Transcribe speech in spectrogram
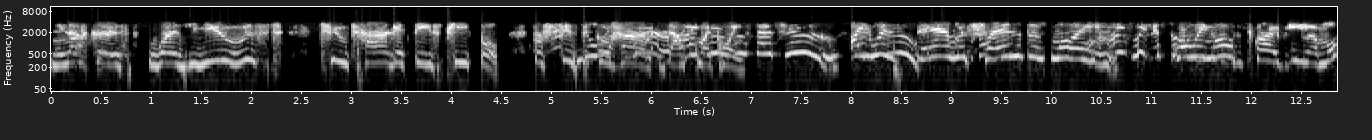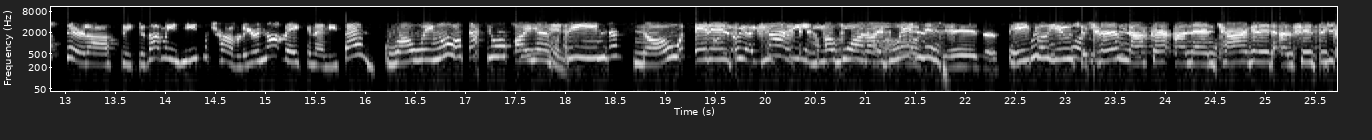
knackers was used to target these people for physical harm. That's my point. too. I was there with friends of mine. I've witnessed growing somebody describe Elon Musk there last week. Does that mean he's a traveller? You're not making any sense. Growing up, That's your opinion. I have seen. No, it is Oh, yeah, seen- of what what- I've oh, witnessed. Jesus. People use the term knacker and then targeted and physically Did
